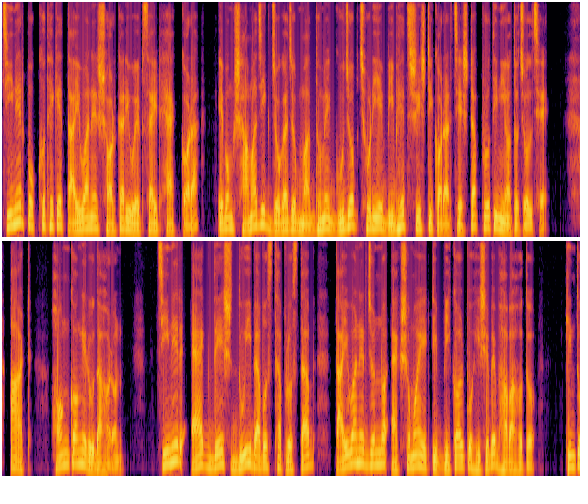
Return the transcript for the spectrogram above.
চীনের পক্ষ থেকে তাইওয়ানের সরকারি ওয়েবসাইট হ্যাক করা এবং সামাজিক যোগাযোগ মাধ্যমে গুজব ছড়িয়ে বিভেদ সৃষ্টি করার চেষ্টা প্রতিনিয়ত চলছে। আট, হংকংয়ের উদাহরণ। চীনের এক দেশ দুই ব্যবস্থা প্রস্তাব তাইওয়ানের জন্য একসময় একটি বিকল্প হিসেবে ভাবা হতো। কিন্তু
